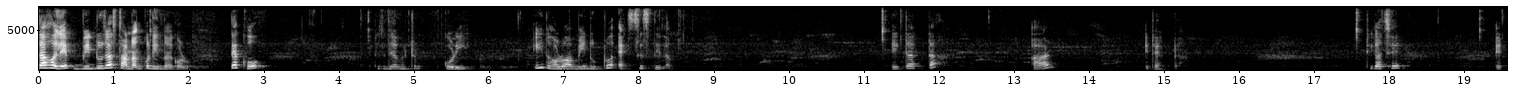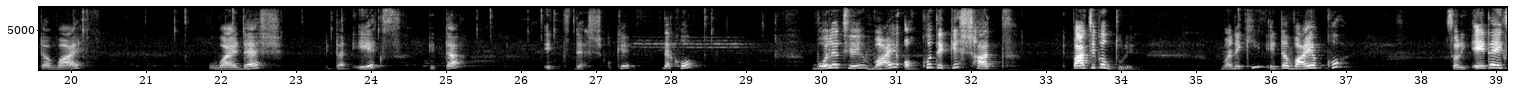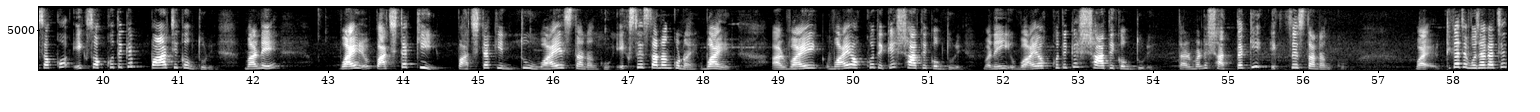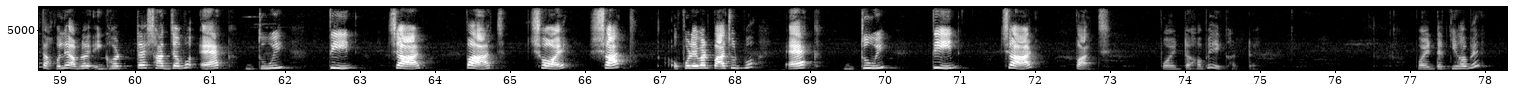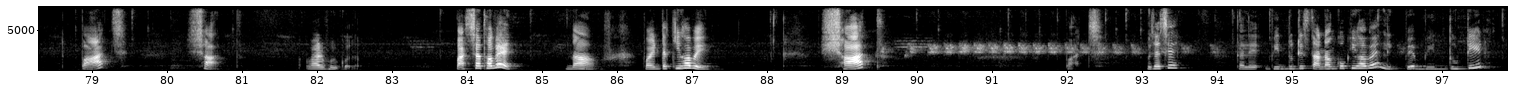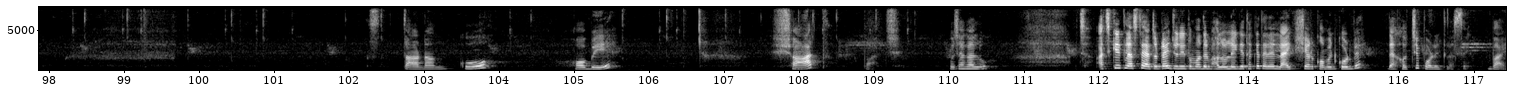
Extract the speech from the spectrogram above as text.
তাহলে বিন্দুটার স্থানাঙ্ক নির্ণয় করো। দেখো যদি আমি একটা করি, এই ধরো আমি দুটো অ্যাক্সিস দিলাম। এটা একটা আর এটা একটা। ঠিক আছে? এটা ওয়াই ওয়াই ড্যাশ এটা এক্স এটা এক্স ড্যাশ ওকে দেখো, বলেছে ওয়াই অক্ষ থেকে সাত, পাঁচ একক দূরে। মানে কি? এটা ওয়াই অক্ষ সরি এটা এক্স অক্ষ এক্স অক্ষ থেকে পাঁচ একক দূরে। মানে ওয়াই পাঁচটা কি? পাঁচটা কিন্তু ওয়াইয়ের স্থানাঙ্ক এক্সের স্থানাঙ্ক নয় ওয়াইয়ের আর ওয়াই ওয়াই অক্ষ থেকে সাত একক দূরে মানে এই ওয়াই অক্ষ থেকে সাত একক দূরে। তার মানে সাতটা কি? এক্সের স্থানাঙ্ক। ওয়াই ঠিক আছে, বোঝা গেছে? তাহলে আমরা এই ঘরটায় সাত যাব। এক, দুই, তিন, চার, পাঁচ, ছয়, সাত। ওপরে এবার পাঁচ উঠবো। এক, দুই, তিন, চার, পাঁচ। পয়েন্টটা হবে এখানটায়। পয়েন্টটা কি হবে? পাঁচ, সাত। আবার ভুল করলাম। পাঁচ, সাত হবে? না। পয়েন্টটা কি হবে? সাত, পাঁচ। বুঝেছে? তাহলে বিন্দুটির স্থানাঙ্ক কি হবে? লিখবে বিন্দুটির স্থানাঙ্ক হবে সাত পাঁচ। বোঝা গেল? আচ্ছা আজকের ক্লাসটা এতটাই। যদি তোমাদের ভালো লেগে থাকে, তাহলে লাইক শেয়ার কমেন্ট করবে। দেখা হচ্ছে পরের ক্লাসে। বাই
